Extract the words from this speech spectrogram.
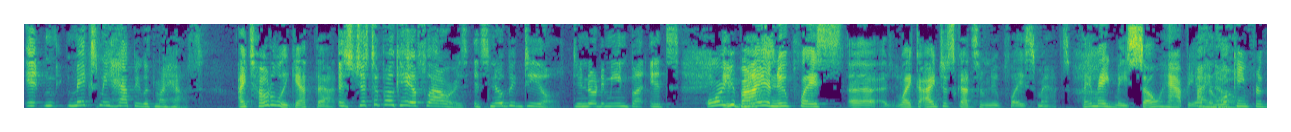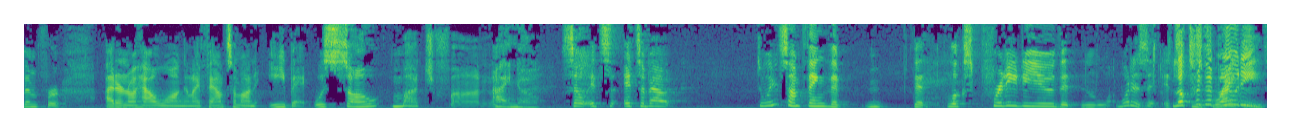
it m- makes me happy with my house. I totally get that. It's just a bouquet of flowers. It's no big deal. Do you know what I mean? But it's Or it you buy makes- a new place, uh, like I just got some new placemats. They made me so happy. I've I been know. looking for them for I don't know how long, and I found some on eBay. It was so much fun. I know. So it's it's about doing something that that looks pretty to you. That what is it? It's Look for the beauty.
